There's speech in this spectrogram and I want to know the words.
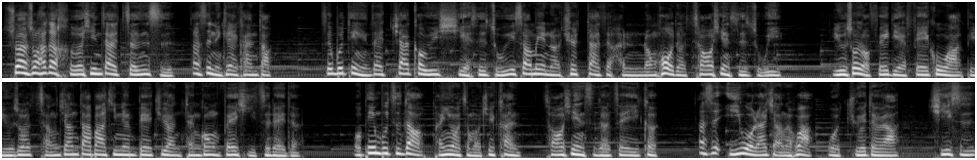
虽然说它的核心在真实，但是你可以看到这部电影在架构于写实主义上面呢，却带着很浓厚的超现实主义。比如说有飞碟飞过啊，比如说长江大坝纪念碑居然腾空飞起之类的。我并不知道朋友怎么去看超现实的这一刻，但是以我来讲的话，我觉得啊，其实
